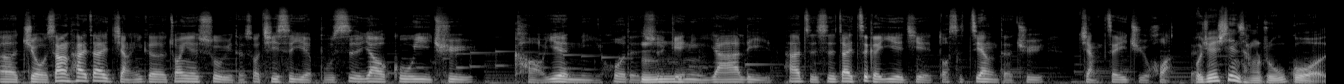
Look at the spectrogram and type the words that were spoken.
呃，酒商他在讲一个专业术语的时候，其实也不是要故意去考验你，或者是给你压力，嗯，他只是在这个业界都是这样的去讲这一句话。我觉得现场如果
